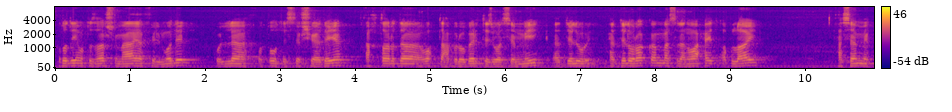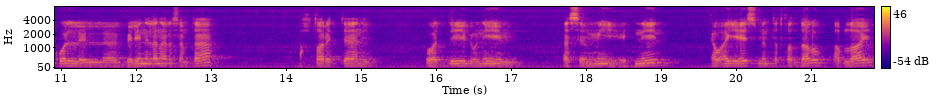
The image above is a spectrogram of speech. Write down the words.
الخطوط دي مبتظهرش معايا في الموديل كلها خطوط استرشادية. اختار ده وافتح properties واسميه. اديله اديله رقم مثلا واحد apply. هسمي كل ال- ال plane اللي أنا رسمتها. اختار التاني وأديله name أسميه اتنين. أو أي اسم أنت تفضله apply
